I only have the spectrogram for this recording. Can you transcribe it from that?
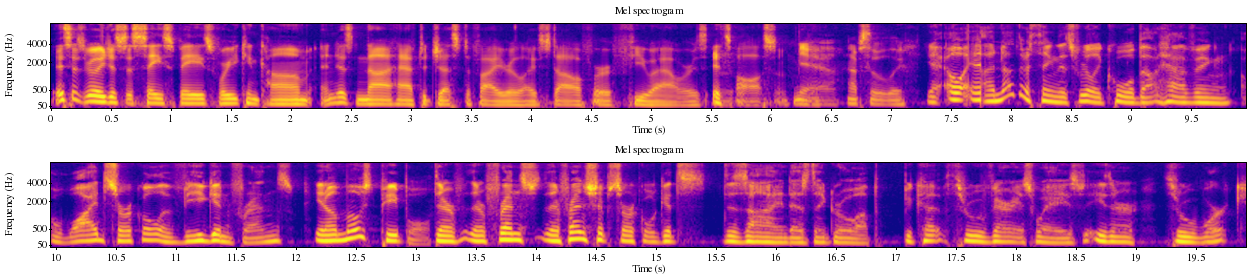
This is really just a safe space where you can come and just not have to justify your lifestyle for a few hours. It's mm-hmm. awesome. Yeah, Yeah. absolutely. Yeah. Oh, and another thing that's really cool about having a wide circle of vegan friends. You know, most people their their friends their friendship circle gets designed as they grow up because through various ways, either through work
